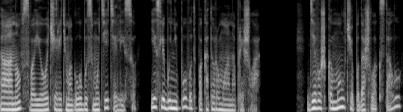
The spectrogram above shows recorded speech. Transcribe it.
А оно, в свою очередь, могло бы смутить Алису, если бы не повод, по которому она пришла. Девушка молча подошла к столу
